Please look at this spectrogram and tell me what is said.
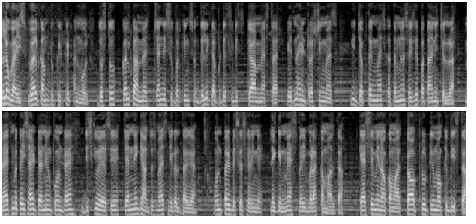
Hello guys welcome to cricket Anmol दोस्तों, कल का मैच चेन्नई सुपर किंग्स और दिल्ली कैपिटल्स के बीच क्या मैच था? इतना इंटरेस्टिंग मैच कि जब तक मैच खत्म नहीं सही से पता नहीं चल रहा। मैच में कई सारे टर्निंग पॉइंट है जिसकी वजह से चेन्नई के हाथों से मैच निकलता गया। उन पर डिस्कस करेंगे, लेकिन मैच भाई बड़ा कमाल था। कैसे भी ना कमाल टॉप टू टीमों के बीच था।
